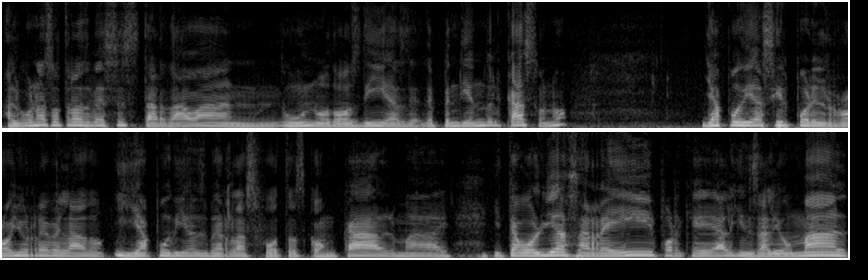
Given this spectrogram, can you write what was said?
algunas otras veces tardaban uno o dos días, dependiendo del caso, ¿no? Ya podías ir por el rollo revelado y ya podías ver las fotos con calma y, y, te volvías a reír porque alguien salió mal,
